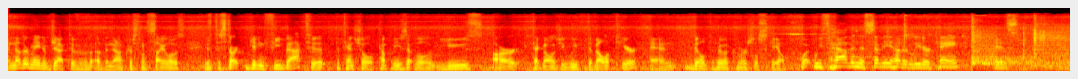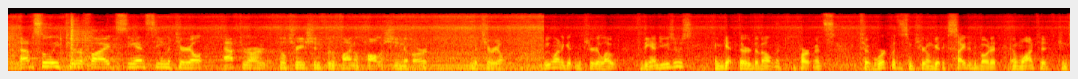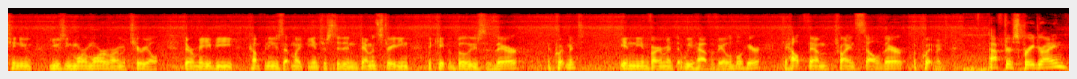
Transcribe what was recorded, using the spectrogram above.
Another main objective of, of the nanocrystalline cellulose is to start giving feedback to potential companies that will use our technology we've developed here and build to a commercial scale. What we have in this 1700 liter tank is absolutely purified CNC material after our filtration for the final polishing of our material. We want to get the material out to the end users and get their development departments to work with this material and get excited about it and want to continue using more and more of our material. There may be companies that might be interested in demonstrating the capabilities of their equipment in the environment that we have available here to help them try and sell their equipment. After spray drying,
